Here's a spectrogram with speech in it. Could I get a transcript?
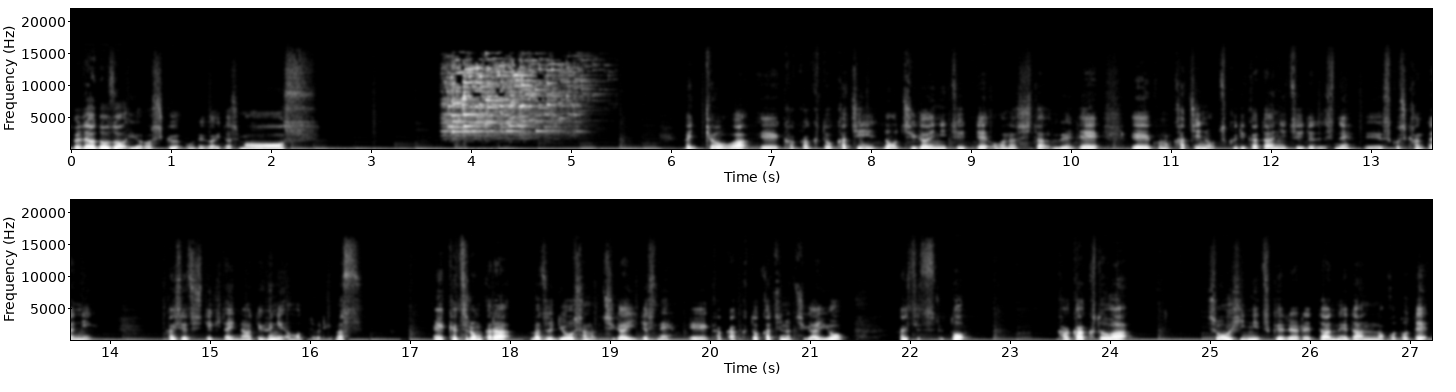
それではどうぞよろしくお願いいたします。はい、今日は、えー、価格と価値の違いについてお話しした上で、えー、この価値の作り方についてですね、えー、少し簡単に解説していきたいなというふうに思っております。え結論からまず両者の違いですね、え価格と価値の違いを解説すると、価格とは商品につけられた値段のことで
